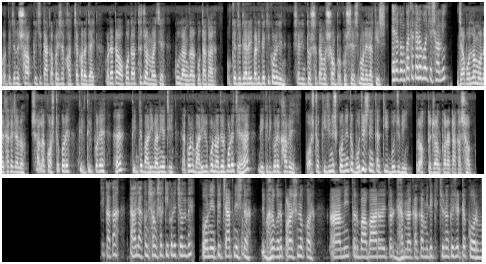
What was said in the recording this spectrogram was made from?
ওর পিছনে সব কিছু টাকা পয়সা খরচা করা যায়। ওটা একটা অপদার্থ জন্মাইছে কুলাঙ্গার কুতাকার। ওকে যদি আর এই বাড়ি দেখি কোনোদিন সেদিন তোর সাথে আমার সম্পর্ক শেষ মনে রাখিস। এরকম কথা কেন বলছো স্বামী? যা বললাম মনে থাকে যেন। শালা কষ্ট করে, তিল তিল করে হ্যাঁ তিনটে বাড়ি বানিয়েছি। এখন বাড়ির উপর নজর পড়েছে হ্যাঁ বিক্রি করে খাবে। কষ্ট কি জিনিস কোনদিন তো বুঝিস নি তার কি বুঝবি? রক্ত, জল করা টাকা সব। কাকা, তাহলে এখন সংসার কি করে চলবে? ও নিয়ে তুই চাপ নিস না, তুই ভালো করে পড়াশোনা কর। আমি, তোর বাবা আর ওই তোর ঢ্যাবনা কাকা মিলে কিছু না কিছু একটা করব।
